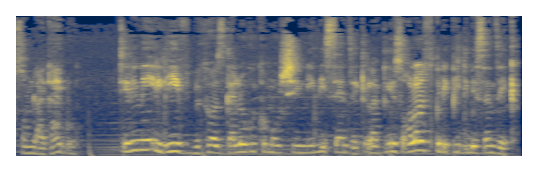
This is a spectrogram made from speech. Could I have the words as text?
so i'm like i do didn't he leave because kaloku commotion ibisenzeka like izolo sikwiliphiti ibisenzeka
